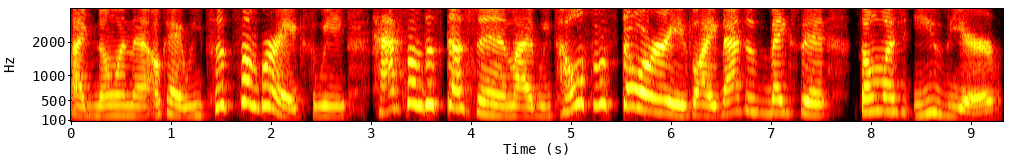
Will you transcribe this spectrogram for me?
like knowing that okay, we took some breaks, we had some discussion, like we told some stories, like that just makes it so much easier.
